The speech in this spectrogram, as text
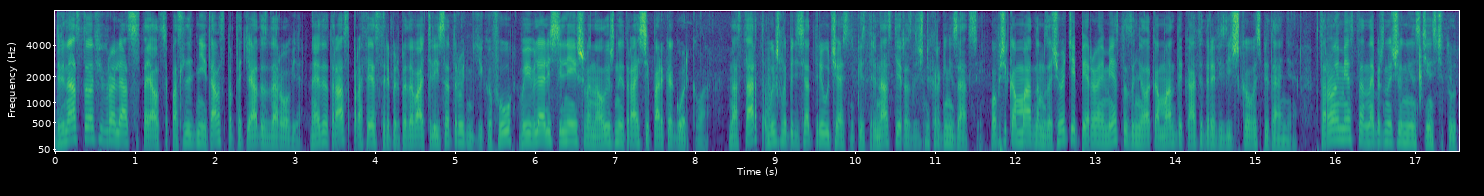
12 февраля состоялся последний этап спартакиады здоровья. На этот раз профессоры, преподаватели и сотрудники КФУ выявляли сильнейшего на лыжной трассе парка Горького. На старт вышло 53 участника из 13 различных организаций. В общекомандном зачете первое место заняла команда кафедры физического воспитания. Второе место – Набережно-Челнинский институт.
